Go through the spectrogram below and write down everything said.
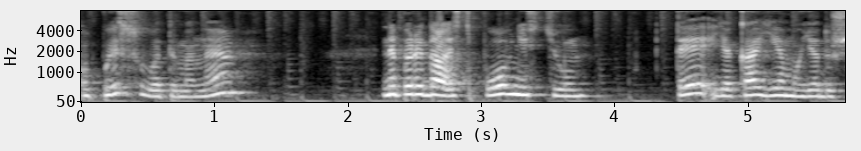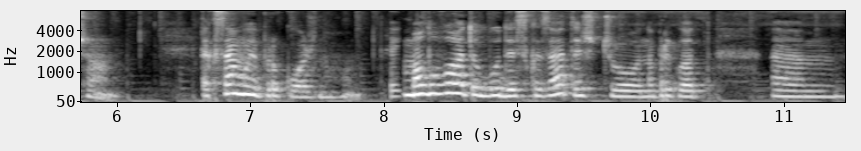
описувати мене, не передасть повністю те, яка є моя душа. Так само і про кожного. Малувато буде сказати, що, наприклад, ем,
